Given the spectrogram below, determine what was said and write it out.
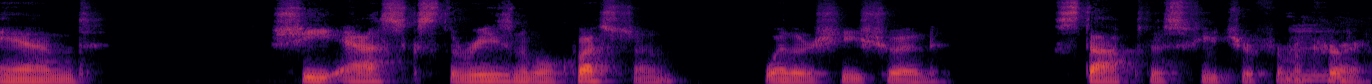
And she asks the reasonable question whether she should stop this future from Mm. occurring.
